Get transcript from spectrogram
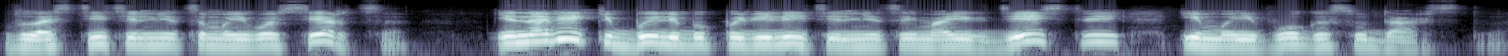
властительница моего сердца, и навеки были бы повелительницей моих действий и моего государства.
